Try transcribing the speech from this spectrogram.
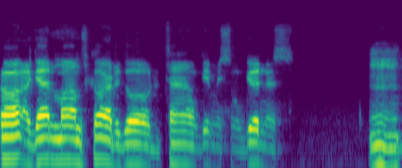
car- I got mom's car to go to town, get me some goodness. Mhm.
